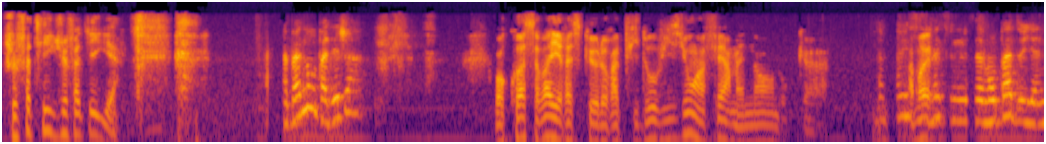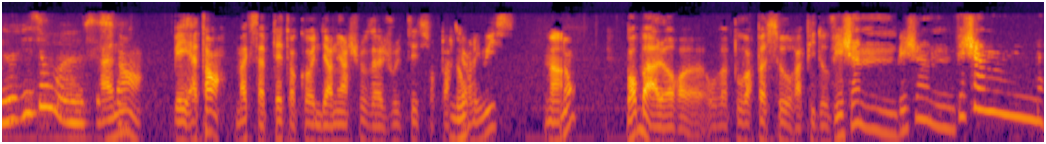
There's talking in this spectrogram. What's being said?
je fatigue, je fatigue. Ah bah non, pas déjà. Bon quoi, ça va, il reste que le rapido vision à faire maintenant, donc. Euh... Ah oui, Ah c'est ouais. vrai que nous n'avons pas de Yanovision euh, ce Ah soir. non. Mais attends, Max a peut-être encore une dernière chose à ajouter sur Parker Non. Lewis. Non. Non. Bon bah alors, euh, on va pouvoir passer au Rapido Vision, Vision, Vision.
